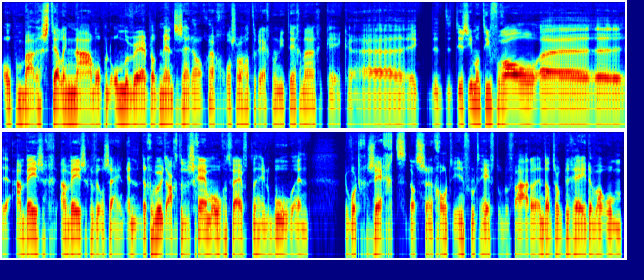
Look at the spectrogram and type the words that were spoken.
openbare stellingname op een onderwerp dat mensen zeiden: Oh, ja, god, zo had ik er echt nog niet tegenaan gekeken. Eh, ik, het is iemand die vooral eh, eh, aanwezig, aanwezig wil zijn. En er gebeurt achter de schermen ongetwijfeld een heleboel. En er wordt gezegd dat ze grote invloed heeft op de vader. En dat is ook de reden waarom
